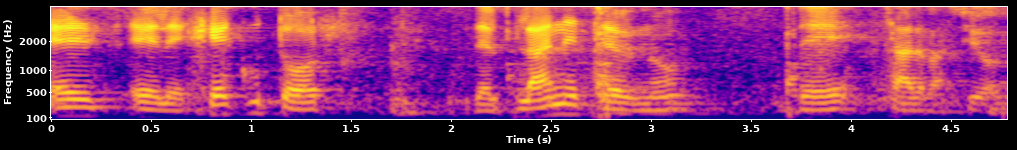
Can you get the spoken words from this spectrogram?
es el ejecutor del plan eterno de salvación.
